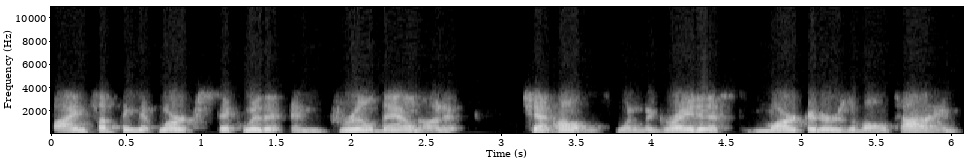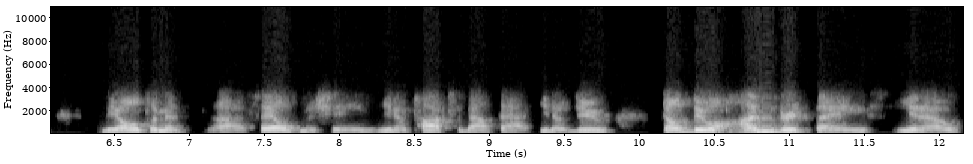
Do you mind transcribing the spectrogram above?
find something that works, stick with it, and drill down on it. Chet Holmes, one of the greatest marketers of all time, the ultimate uh, sales machine, you know, talks about that. You know, do don't do a hundred things, you know,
